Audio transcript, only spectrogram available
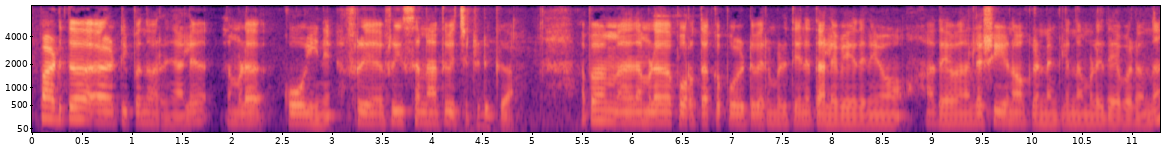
അപ്പോൾ അടുത്ത ടിപ്പെന്ന് പറഞ്ഞാൽ നമ്മൾ കോയിന് ഫ്രീ ഫ്രീസറിനകത്ത് വെച്ചിട്ടെടുക്കുക അപ്പം നമ്മൾ പുറത്തൊക്കെ പോയിട്ട് വരുമ്പോഴത്തേന് തലവേദനയോ അതേ നല്ല ക്ഷീണമൊക്കെ ഉണ്ടെങ്കിൽ നമ്മൾ ഇതേപോലെ ഒന്ന്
